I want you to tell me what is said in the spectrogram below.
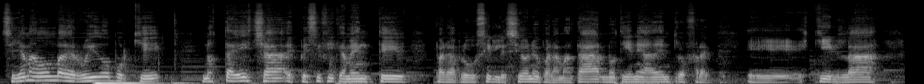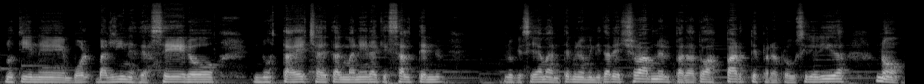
Se llama bomba de ruido porque no está hecha específicamente para producir lesiones o para matar, no tiene adentro eh, esquirlas, no tiene balines de acero, no está hecha de tal manera que salten lo que se llama en términos militares shrapnel para todas partes, para producir heridas. No,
